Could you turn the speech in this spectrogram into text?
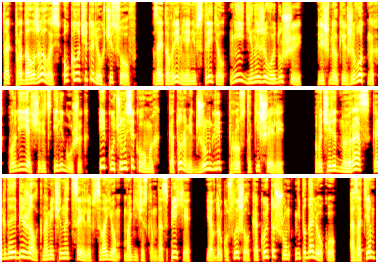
Так продолжалось около четырех часов. За это время я не встретил ни единой живой души, лишь мелких животных, вроде ящериц и лягушек, и кучу насекомых, которыми джунгли просто кишели. В очередной раз, когда я бежал к намеченной цели в своем магическом доспехе, я вдруг услышал какой-то шум неподалеку, а затем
